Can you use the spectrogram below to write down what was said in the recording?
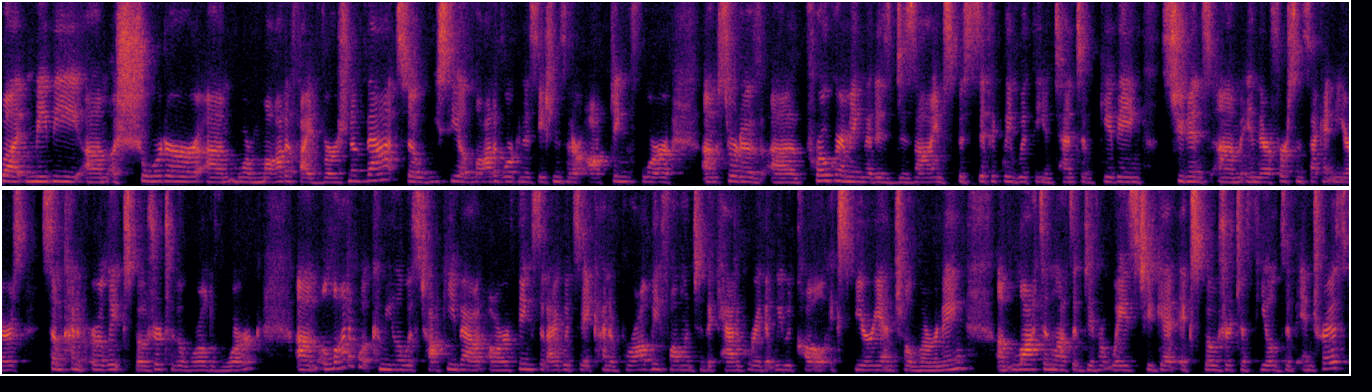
but maybe um, a shorter, um, more modified version of that. So we see a lot of organizations that are opting for um, sort of uh, programming that is designed specifically with the intent of giving students um, in their first and second years some kind of early exposure to the world of work. Um, a lot of what Kamilah was talking about are things that I would say kind of broadly fall into the category that we would call experiential learning. Um, lots and lots of different ways to get exposure to fields of interest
